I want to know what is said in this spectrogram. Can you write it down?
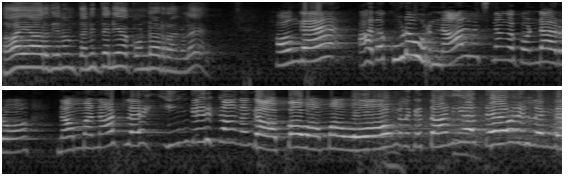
தாயார் தினம் தனித்தனியாக கொண்டாடுறாங்களே. அவங்க அதை கூட ஒரு நாள் வச்சு தாங்க கொண்டாடுறோம். நம்ம நாட்டில் இங்க இருக்காங்கங்க அப்பாவும் அம்மாவும். அவங்களுக்கு தனியா தேவையில்லைங்க.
